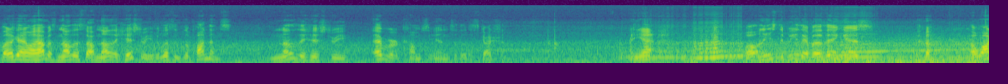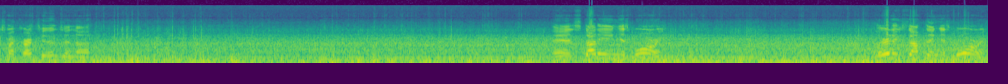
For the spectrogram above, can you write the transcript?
But again, what happens? None of the stuff, none of the history. If you listen to the pundits, none of the history ever comes into the discussion. And yet, well, it needs to be there. But the thing is, I watch my cartoons and. Uh, and studying is boring. Learning something is boring.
